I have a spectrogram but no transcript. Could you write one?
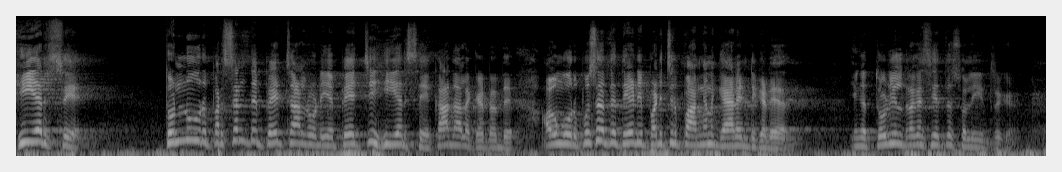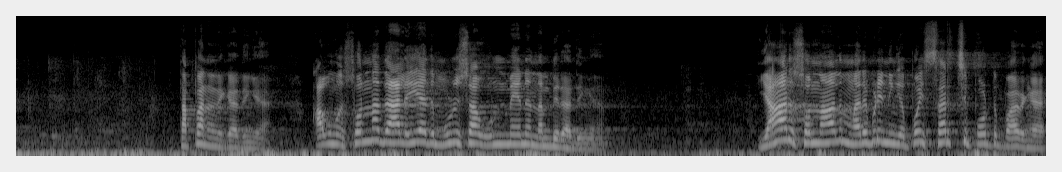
here say தொண்ணூறு பர்சன்ட் பேச்சாளருடைய பேச்சு ஹியர் சே காதால் கேட்டது. அவங்க ஒரு புஸ்தகத்தை தேடி படிச்சிருப்பாங்கன்னு கேரண்டி கிடையாது. எங்கள் தொழில் ரகசியத்தை சொல்லிக்கிட்டு இருக்கேன். தப்பாக நினைக்காதீங்க. அவங்க சொன்னதாலேயே அது முழுசாக உண்மைன்னு நம்பிடாதீங்க யார் சொன்னாலும் மறுபடியும் நீங்கள் போய் சர்ச் போட்டு பாருங்கள்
